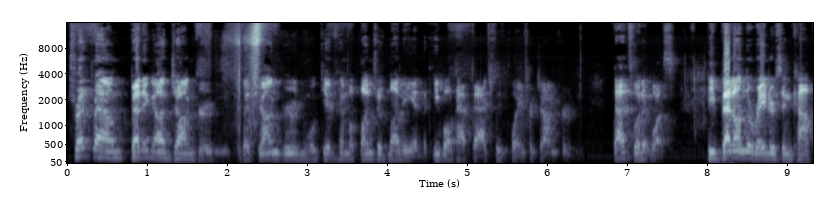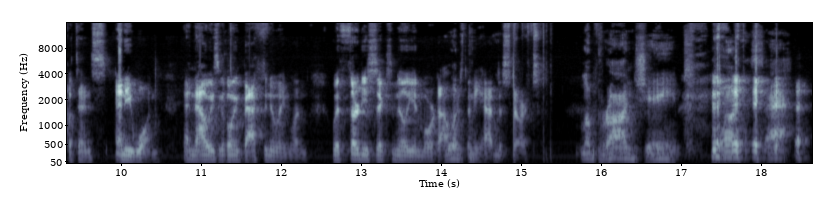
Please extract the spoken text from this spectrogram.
Trent Brown betting on Jon Gruden that Jon Gruden will give him a bunch of money and that he won't have to actually play for Jon Gruden. That's what it was. He bet on the Raiders' incompetence and he won. And now he's going back to New England with 36 million more dollars than he had to start. LeBron James. What is that?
